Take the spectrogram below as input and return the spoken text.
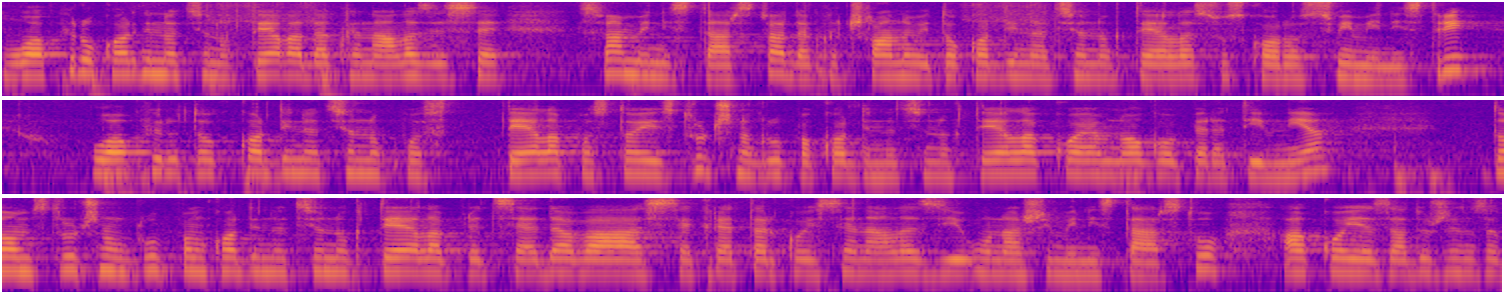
U okviru koordinacijonog tela, dakle, nalaze se sva ministarstva, dakle, članovi tog koordinacijonog tela su skoro svi ministri. U okviru tog koordinacijonog tela postoji stručna grupa koordinacijonog tela koja je mnogo operativnija, Tom stručnom grupom koordinacijonog tela predsedava sekretar koji se nalazi u našem ministarstvu, a koji je zadužen za,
